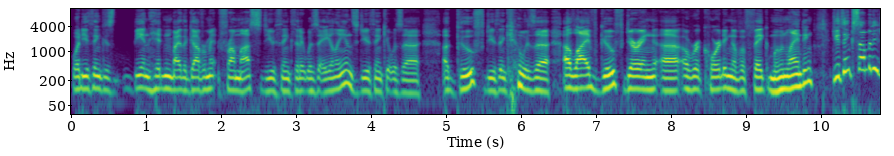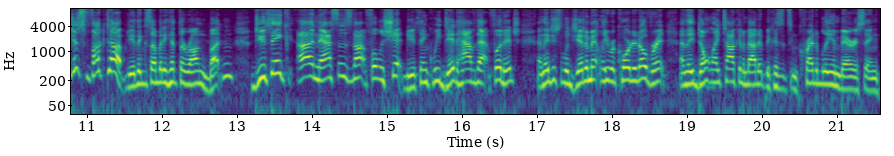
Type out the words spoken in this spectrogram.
What do you think is being hidden by the government from us? Do you think that it was aliens? Do you think it was a, a goof? Do you think it was a, a live goof during uh, a recording of a fake moon landing? Do you think somebody just fucked up? Do you think somebody hit the wrong button? Do you think uh, NASA's not full of shit? Do you think we did have that footage and they just legitimately recorded over it and they don't like talking about it because it's incredibly embarrassing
